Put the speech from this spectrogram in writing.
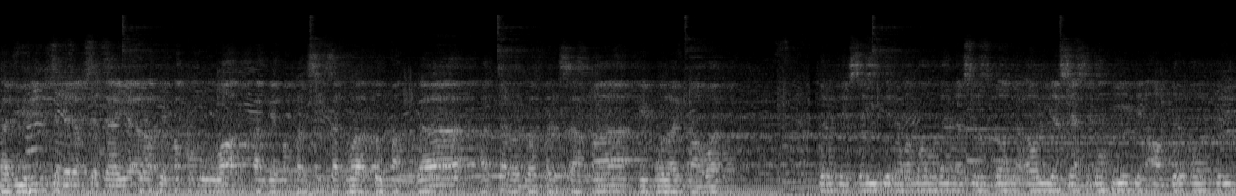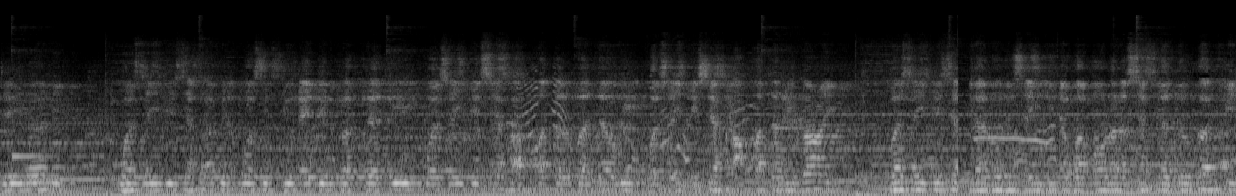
Hadirin saudara sedaya rahimakumullah kami mempersingkat waktu mangga acara doa bersama dimulai mawon Berbi Sayyidina wa Maulana Sultan Aulia Syekh Muhyiddin Abdul Qadir Jailani wa Sayyidi Syekh Abil Qasim Junaidin Baghdadi wa Sayyidi Syekh Ahmad Al-Badawi wa Sayyidi Syekh Ahmad Al-Ribai wa Sayyidi Syekh ruhi Sayyidina wa Maulana Syekh Latul Kahfi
